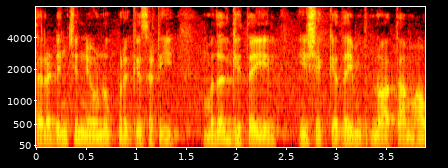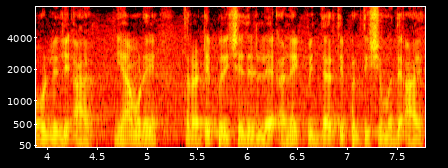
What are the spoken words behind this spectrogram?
तलाठ्यांची निवडणूक प्रक्रियेसाठी मदत घेता येईल ही शक्यताही मित्रांनो आता मावळलेली आहे. यामुळे तलाठी परीक्षा दिलेले अनेक विद्यार्थी प्रतीक्षेमध्ये आहेत.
